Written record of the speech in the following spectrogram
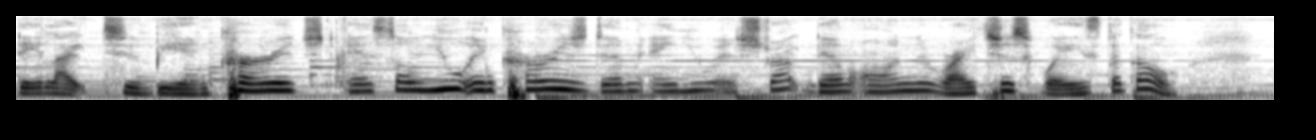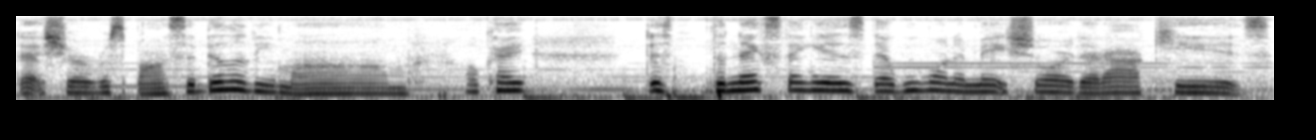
They like to be encouraged. And so you encourage them and you instruct them on the righteous ways to go. That's your responsibility, mom. Okay? The, the next thing is that we want to make sure that our kids,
